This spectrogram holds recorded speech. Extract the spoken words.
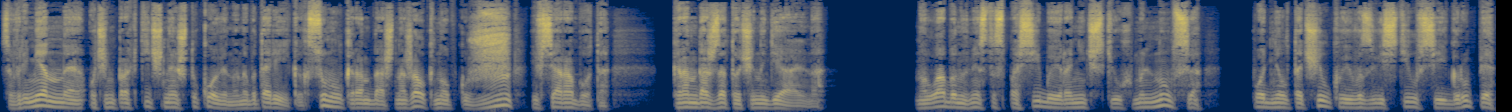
Современная, очень практичная штуковина на батарейках. Сунул карандаш, нажал кнопку «жжж» и вся работа. Карандаш заточен идеально. Но Лабан вместо «спасибо» иронически ухмыльнулся — поднял точилку и возвестил всей группе,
